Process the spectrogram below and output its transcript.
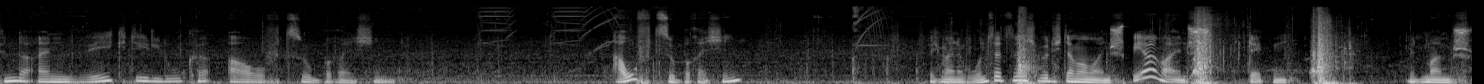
Finde einen Weg, die Luke aufzubrechen. Aufzubrechen? Ich meine, grundsätzlich würde ich da mal meinen Speer reinstecken. Mit meinem Sch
